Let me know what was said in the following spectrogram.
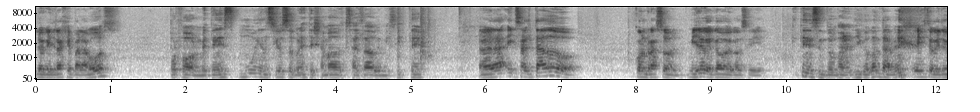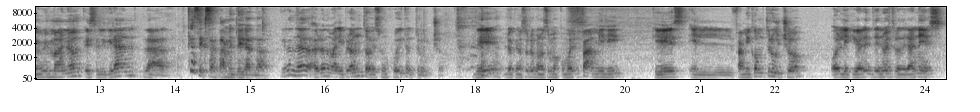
lo que traje para vos? Por favor, me tenés muy ansioso con este llamado exaltado que me hiciste. La verdad, exaltado con razón. Mirá lo que acabo de conseguir. ¿Qué tenés en tus manos, Nico? Contame. Esto que tengo en mis manos es el Gran Dad. ¿Qué es exactamente Grandad? El Gran Dad, hablando mal y pronto, es un jueguito trucho. De lo que nosotros conocemos como el Family, que es el Famicom trucho, o el equivalente nuestro de la NES.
